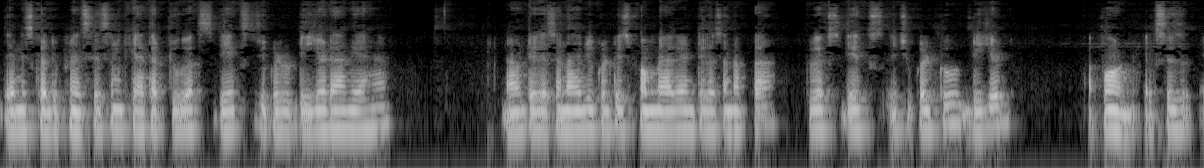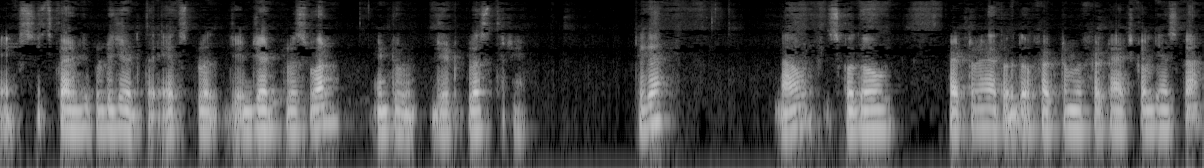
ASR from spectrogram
देन इसका डिफ्रेंसिएशन किया था? Two x d x equal to d z आ गया है। Now integration I equal to इस फॉर्म में आ गया इंटीग्रेशन आपका। Two x d x equal to d z upon x x square equal to z तो x plus z plus one into z plus three ठीक है? नाउ इसको दो फैक्टर है तो दो फैक्टर में फैक्टराइज कर लिया इसका।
